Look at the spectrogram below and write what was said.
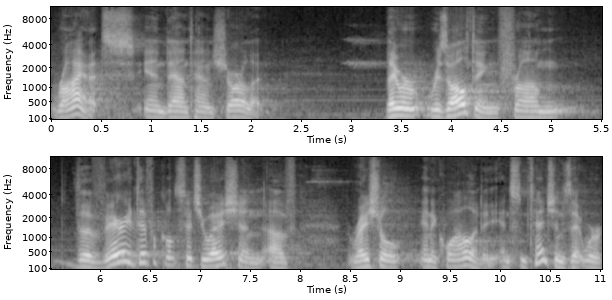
riots in downtown Charlotte. They were resulting from the very difficult situation of racial inequality and some tensions that were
